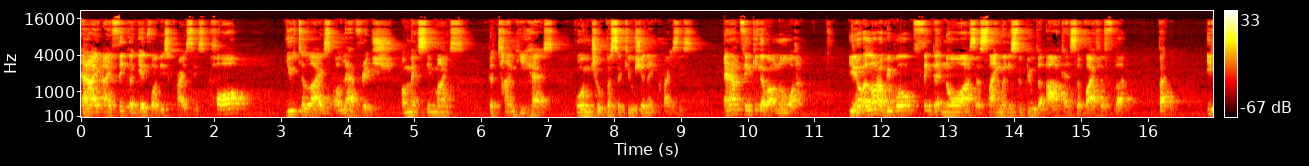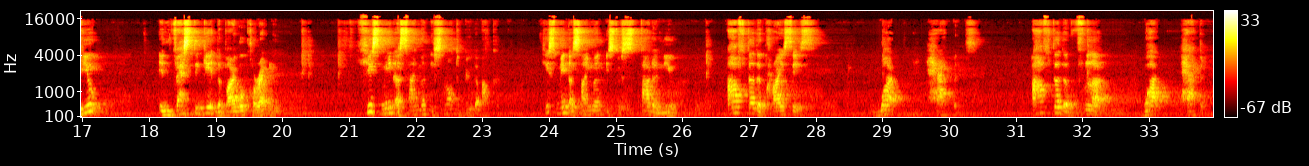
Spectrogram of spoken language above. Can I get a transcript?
And I, I think again for this crisis, Paul utilized or leverage or maximize the time he has going through persecution and crisis. And I'm thinking about Noah. You know, a lot of people think that Noah's assignment is to build the ark and survive the flood. But if you investigate the Bible correctly, his main assignment is not to build the ark. His main assignment is to start anew. After the crisis, what happens? After the flood, what happened?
